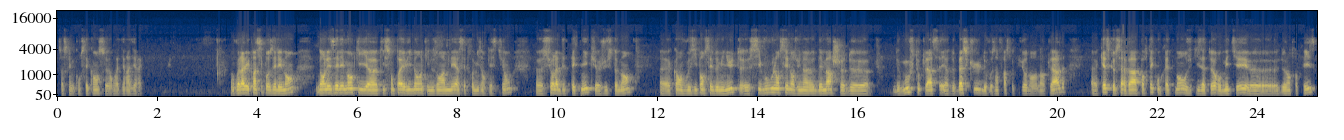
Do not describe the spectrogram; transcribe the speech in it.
Ça serait une conséquence, on va dire, indirecte. Donc voilà les principaux éléments dans les éléments qui ne euh, sont pas évidents, qui nous ont amenés à cette remise en question, euh, sur la dette technique, justement, euh, quand vous y pensez deux minutes, si vous vous lancez dans une démarche de, de move to cloud, c'est-à-dire de bascule de vos infrastructures dans, le cloud, qu'est-ce que ça va apporter concrètement aux utilisateurs, aux métiers de l'entreprise?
